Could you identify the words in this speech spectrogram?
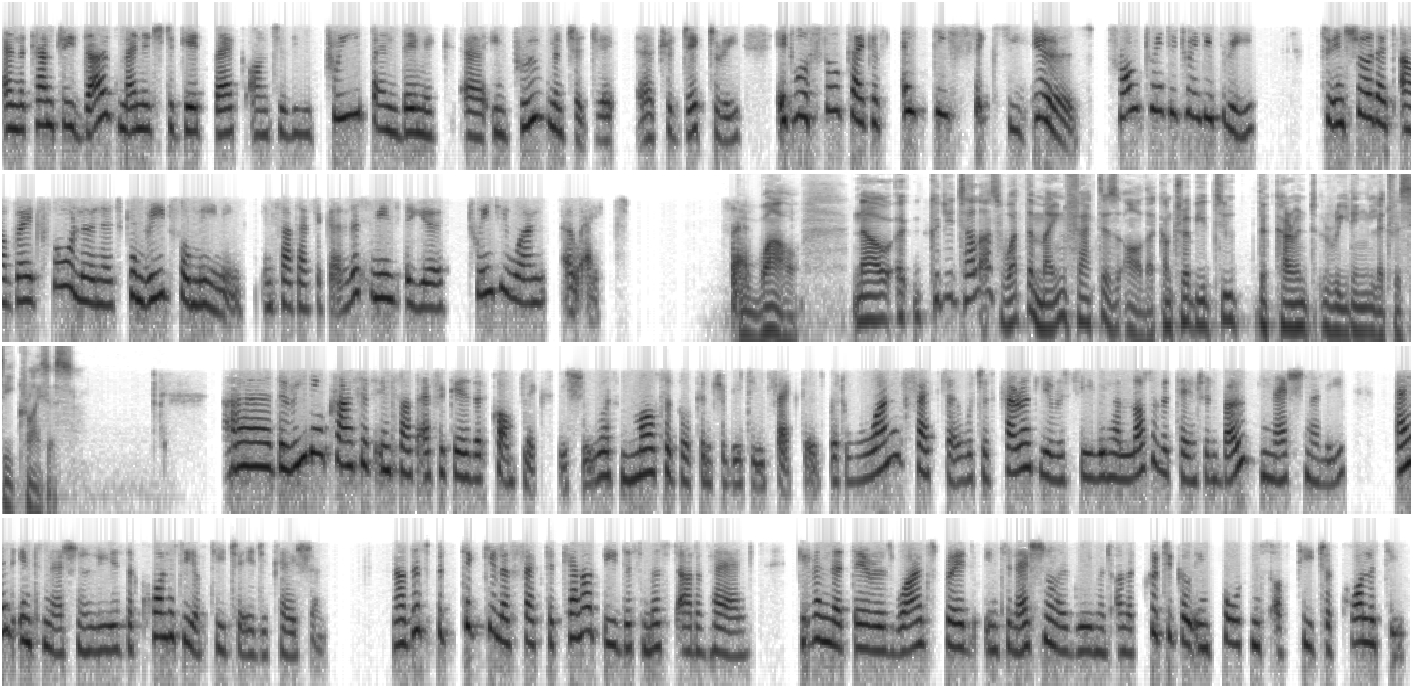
and the country does manage to get back onto the pre-pandemic uh, improvement traje- uh, trajectory, it will still take us 86 years from 2023 to ensure that our grade four learners can read for meaning in South Africa. And this means the year 2108. So. Oh, wow. Now, uh, could you tell us what the main factors are that contribute to the current reading literacy crisis? Uh, the reading crisis in South Africa is a complex issue with multiple contributing factors. But one factor which is currently receiving a lot of attention both nationally and internationally is the quality of teacher education. Now, this particular factor cannot be dismissed out of hand given that there is widespread international agreement on the critical importance of teacher quality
